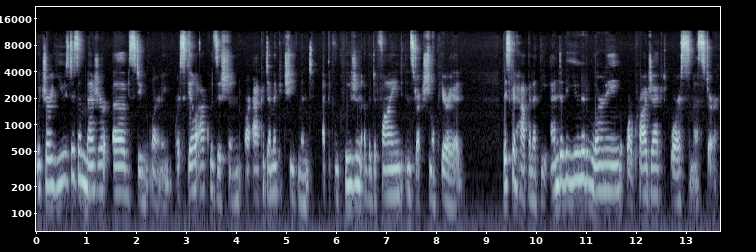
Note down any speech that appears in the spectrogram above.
which are used as a measure of student learning or skill acquisition or academic achievement at the conclusion of a defined instructional period. This could happen at the end of a unit of learning or project or a semester.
